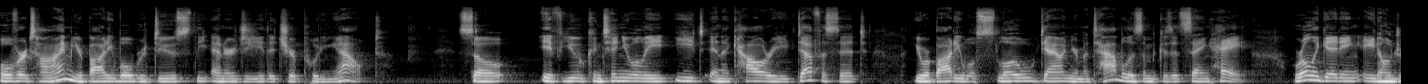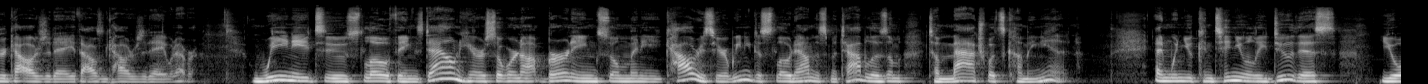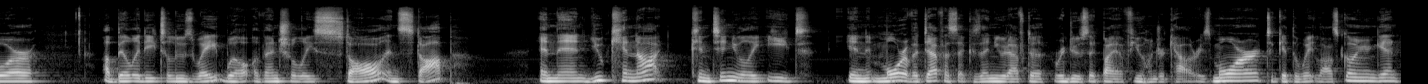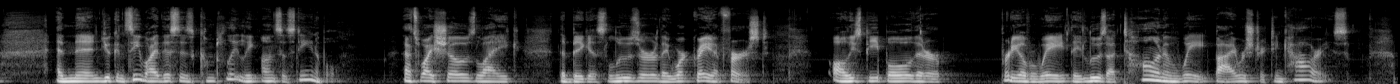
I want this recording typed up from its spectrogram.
over time, your body will reduce the energy that you're putting out. So if you continually eat in a calorie deficit, your body will slow down your metabolism because it's saying, hey, we're only getting 800 calories a day, 1,000 calories a day, whatever. We need to slow things down here so we're not burning so many calories here. We need to slow down this metabolism to match what's coming in. And when you continually do this, your ability to lose weight will eventually stall and stop. And then you cannot continually eat in more of a deficit because then you would have to reduce it by a few hundred calories more to get the weight loss going again. And then you can see why this is completely unsustainable. That's why shows like The Biggest Loser, they work great at first. All these people that are pretty overweight, they lose a ton of weight by restricting calories.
